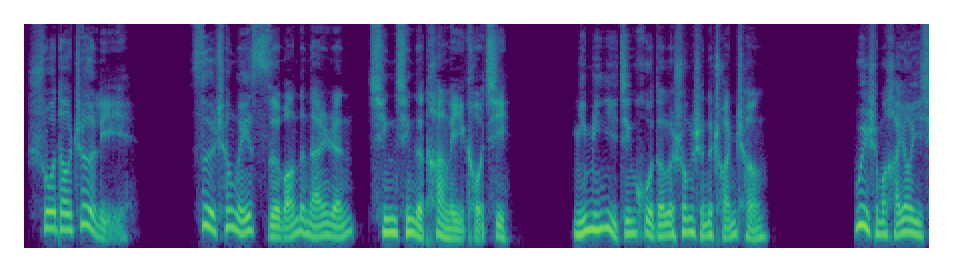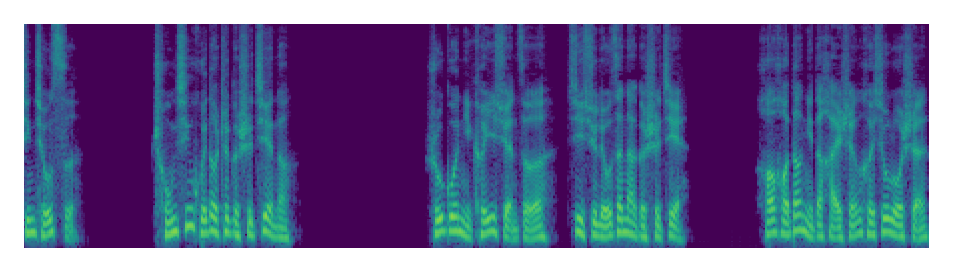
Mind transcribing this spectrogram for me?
说到这里，自称为死亡的男人轻轻的叹了一口气：“明明已经获得了双神的传承，为什么还要一心求死，重新回到这个世界呢？如果你可以选择继续留在那个世界，好好当你的海神和修罗神，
